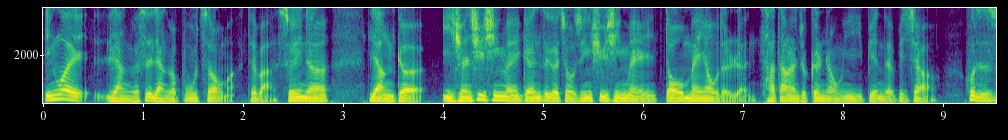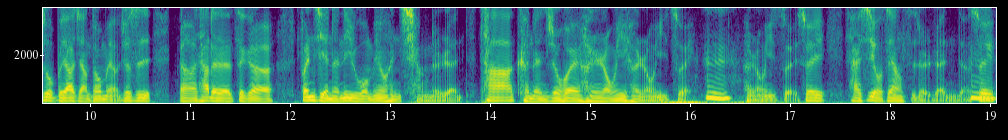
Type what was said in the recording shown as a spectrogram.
因为两个是两个步骤嘛，对吧？所以呢，两个乙醛去腥酶跟这个酒精去腥酶都没有的人，他当然就更容易变得比较。或者是说不要讲都没有，就是呃他的这个分解能力如果没有很强的人，他可能就会很容易很容易醉，嗯很容易醉，所以还是有这样子的人的。嗯所以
